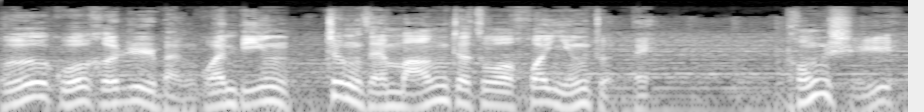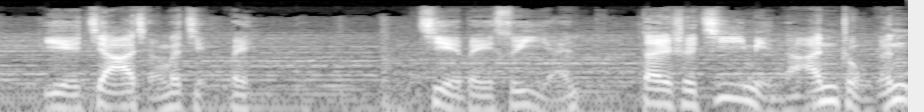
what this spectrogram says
俄国和日本官兵正在忙着做欢迎准备，同时也加强了警备。戒备虽严，但是机敏的安重根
